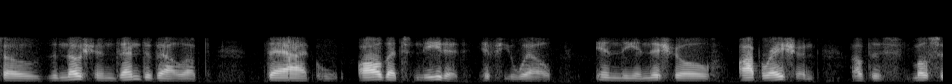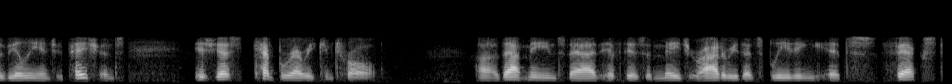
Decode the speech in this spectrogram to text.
So the notion then developed that all that's needed, if you will, in the initial operation of the most severely injured patients is just temporary control. Uh, that means that if there's a major artery that's bleeding, it's fixed.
